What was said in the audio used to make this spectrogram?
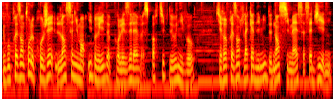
nous vous présentons le projet L'enseignement hybride pour les élèves sportifs de haut niveau, qui représente l'Académie de Nancy-Metz à cette JNI.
